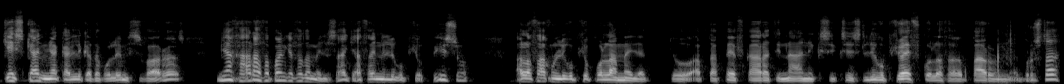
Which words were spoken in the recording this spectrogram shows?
και έχεις κάνει μια καλή καταπολέμηση της βαρόα, μια χαρά θα πάνε και αυτά τα μελισσάκια. Θα είναι λίγο πιο πίσω, αλλά θα έχουν λίγο πιο πολλά μέλια το, από τα πεύκα, άρα την άνοιξη, ξέρεις, λίγο πιο εύκολα θα πάρουν μπροστά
